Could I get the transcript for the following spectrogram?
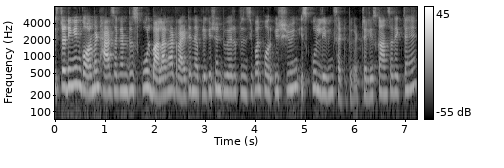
studying in government higher secondary school Balaghat write an application to your principal for issuing school leaving certificate चलिए, इसका आंसर देखते हैं।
